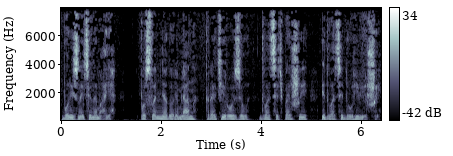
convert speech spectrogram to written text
бо різниці немає. Послання до римлян, третій розділ, 21 і 22 вірші.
